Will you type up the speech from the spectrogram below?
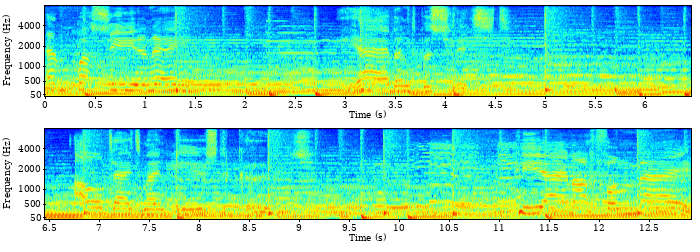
En passie in. Jij bent beslist, altijd mijn eerste keus. Jij mag van mij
